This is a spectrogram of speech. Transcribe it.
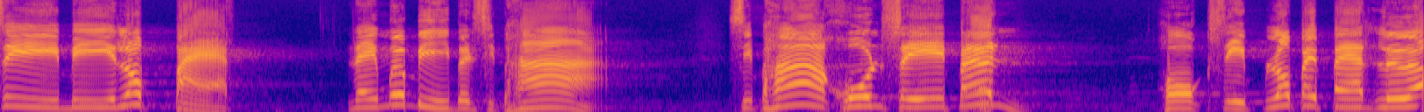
4B ลบ8ในเมื่อ B เป็น 15 15คูณ4เป็น 60 ลบไป 8 เหลือ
